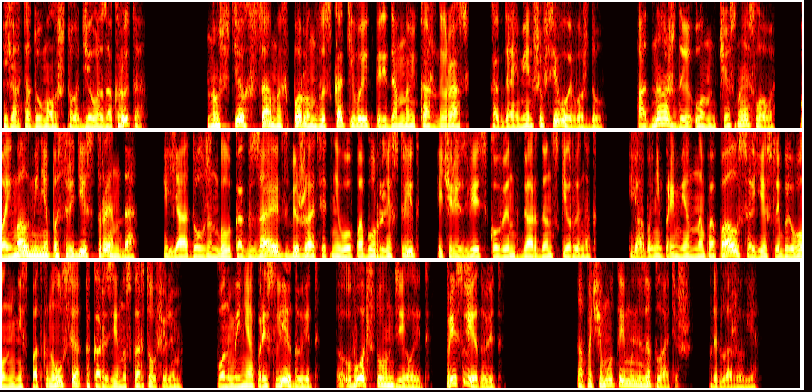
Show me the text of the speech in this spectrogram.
Я-то думал, что дело закрыто. Но с тех самых пор он выскакивает передо мной каждый раз, когда я меньше всего его жду. Однажды он, честное слово, поймал меня посреди стренда, и я должен был как заяц бежать от него по Бурли-стрит и через весь Ковент-Гарденский рынок. Я бы непременно попался, если бы он не споткнулся о корзину с картофелем. Он меня преследует. Вот что он делает. Преследует. «А почему ты ему не заплатишь?» — предложил я.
